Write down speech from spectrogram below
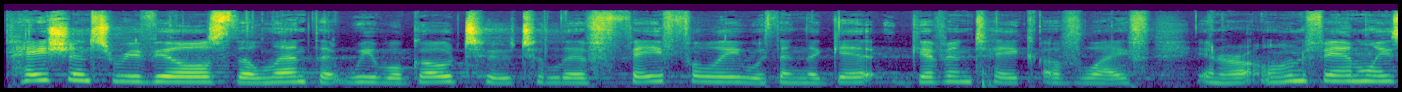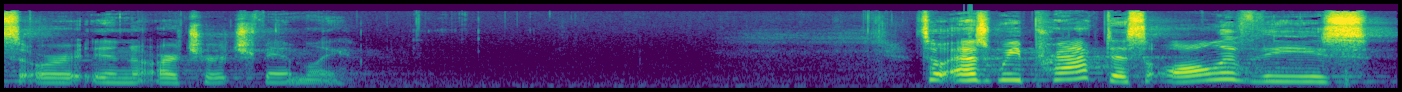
Patience reveals the length that we will go to to live faithfully within the give and take of life in our own families or in our church family. So, as we practice all of these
